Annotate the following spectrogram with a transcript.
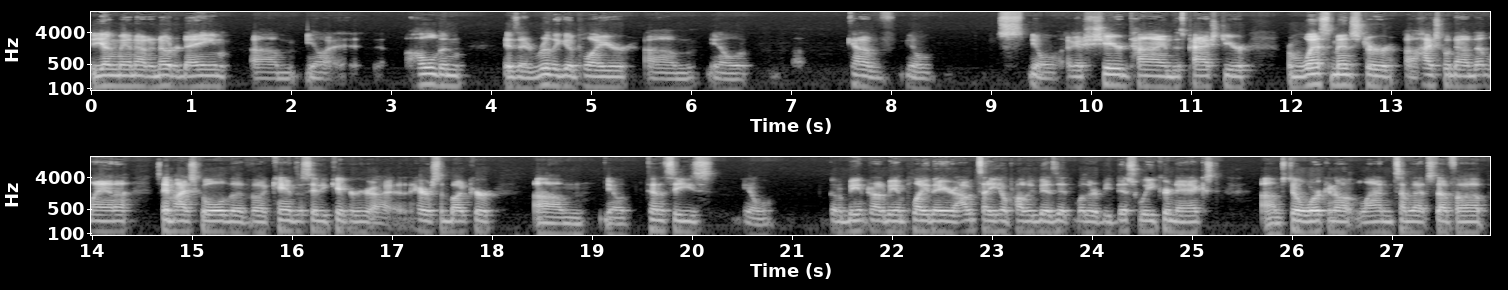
the young man out of Notre Dame. Um, you know, Holden is a really good player. Um, you know, kind of you know you know I guess shared time this past year from Westminster uh, High School down in Atlanta, same high school, the uh, Kansas City kicker uh, Harrison Butker. Um, you know, Tennessee's you know going to be try to be in play there. I would say he'll probably visit whether it be this week or next. Um, still working on lining some of that stuff up.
